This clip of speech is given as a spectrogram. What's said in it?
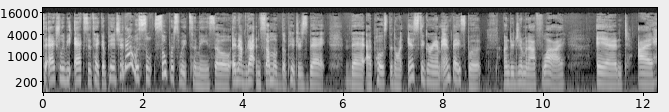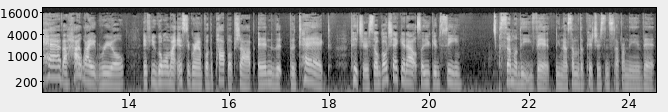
to actually be asked to take a picture, that was su- super sweet to me. So, and I've gotten some of the pictures back that I posted on Instagram and Facebook under Gemini Fly, and I have a highlight reel if you go on my Instagram for the pop up shop and the, the tagged pictures. So go check it out so you can see some of the event, you know, some of the pictures and stuff from the event.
